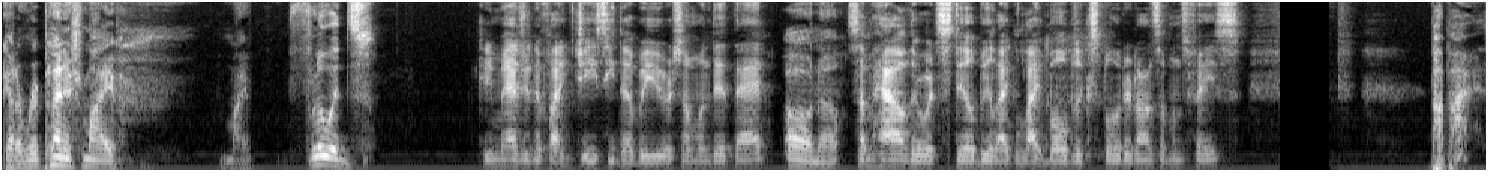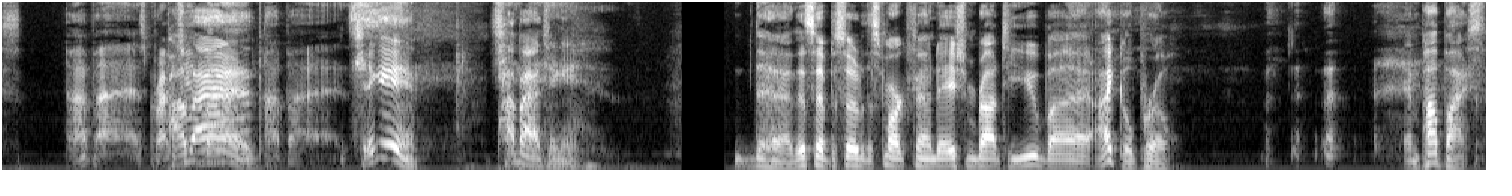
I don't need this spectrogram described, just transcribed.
Got to replenish my my fluids. Can you imagine if like GCW or someone did that? Oh no. Somehow there would still be like light bulbs exploded on someone's face. Popeyes. Popeyes. Popeyes. Popeyes. Chicken. Popeye chicken. Uh, this episode of the Smark Foundation brought to you by Ico Pro and Popeyes.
